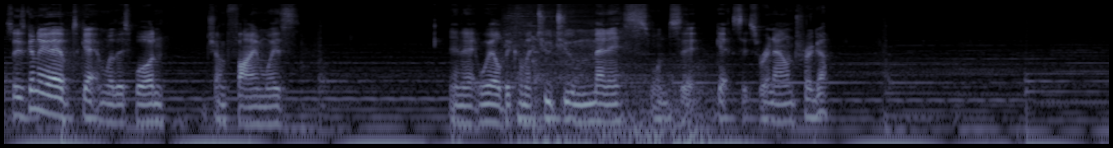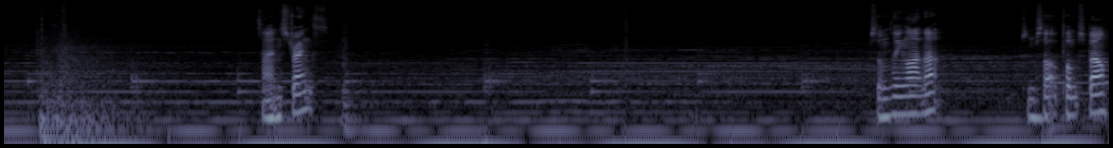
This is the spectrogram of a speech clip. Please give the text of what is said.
So he's going to be able to get him with this one, which I'm fine with. And it will become a 2-2 menace once it gets its renown trigger. Titan strength. Something like that. Some sort of pump spell.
